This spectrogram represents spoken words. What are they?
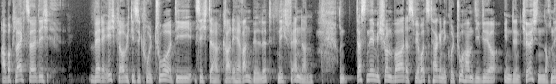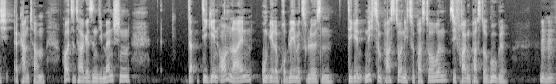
aber gleichzeitig werde ich, glaube ich, diese Kultur, die sich da gerade heranbildet, nicht verändern. Und das nehme ich schon wahr, dass wir heutzutage eine Kultur haben, die wir in den Kirchen noch nicht erkannt haben. Heutzutage sind die Menschen die gehen online, um ihre Probleme zu lösen. Die gehen nicht zum Pastor, nicht zur Pastorin, sie fragen Pastor Google. Mhm.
